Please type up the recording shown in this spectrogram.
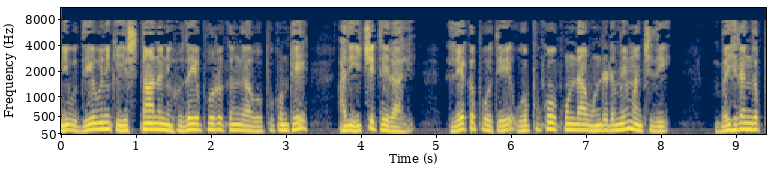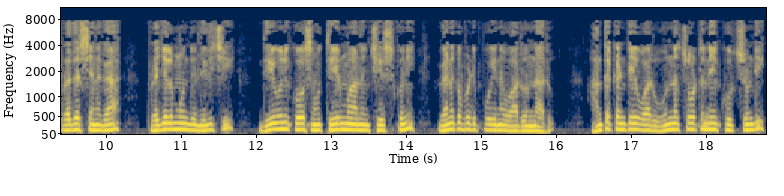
నీవు దేవునికి ఇస్తానని హృదయపూర్వకంగా ఒప్పుకుంటే అది ఇచ్చి తీరాలి. లేకపోతే ఒప్పుకోకుండా ఉండడమే మంచిది. బహిరంగ ప్రదర్శనగా ప్రజల ముందు నిలిచి దేవుని కోసం తీర్మానం చేసుకుని వెనకబడిపోయిన వారున్నారు. అంతకంటే వారు ఉన్న చోటనే కూర్చుండి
